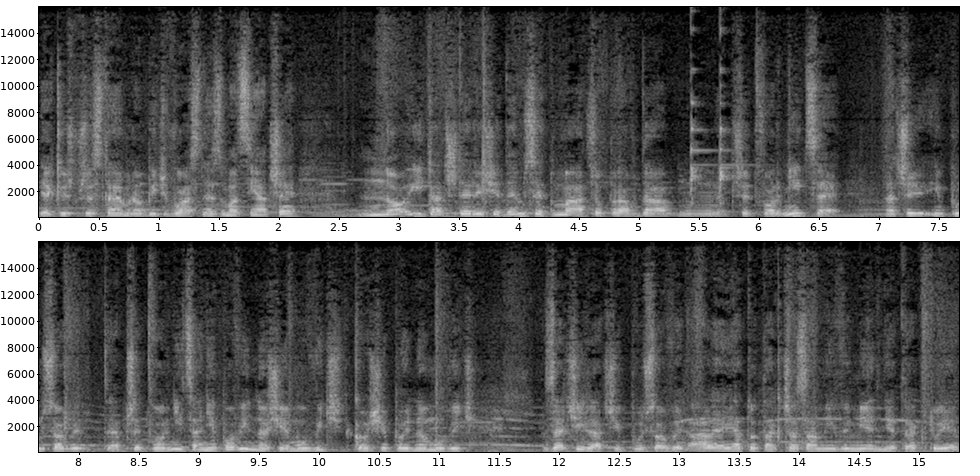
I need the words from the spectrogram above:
jak już przestałem robić własne wzmacniacze. No i ta 4700 ma co prawda mm, przetwornicę, znaczy impulsowy, ta przetwornica nie powinno się mówić, tylko się powinno mówić zasilacz impulsowy, ale ja to tak czasami wymiennie traktuję.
